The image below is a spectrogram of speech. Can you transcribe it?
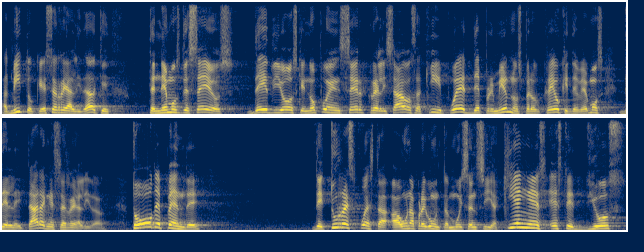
Admito que esa realidad, que tenemos deseos de Dios que no pueden ser realizados aquí puede deprimirnos, pero creo que debemos deleitar en esa realidad. Todo depende de tu respuesta a una pregunta muy sencilla. ¿Quién es este Dios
